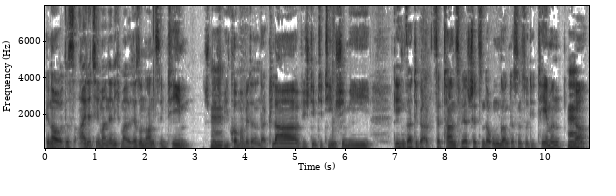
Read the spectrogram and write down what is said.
Genau. Das eine Thema nenne ich mal Resonanz im Team. Sprich, mhm. wie kommen wir miteinander klar? Wie stimmt die Teamchemie? Gegenseitige Akzeptanz, wertschätzender Umgang, das sind so die Themen, mhm. ja.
